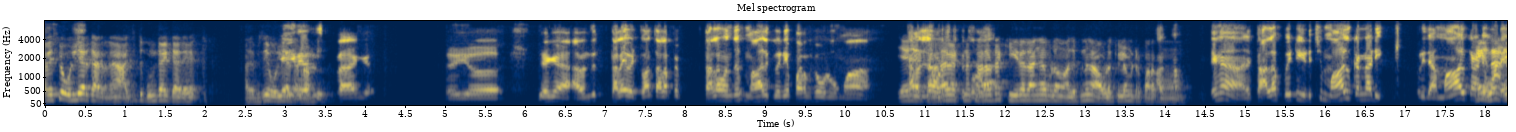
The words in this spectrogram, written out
வயசுல ஒல்லியா இருக்காருங்க. அஜித் குண்டாயிட்டாரு அது விஜய் ஒல்லியா ஐயோ. ஏங்க வந்து தலை வெட்டுவான் தலை தலை வந்து மாலுக்கு வெளியே பறந்து விழுவுமா? ஏங்க தலை வெட்டினா. தலை வெட்டினா கீழே தாங்க விழும் அது எப்படிங்க அவ்வளவு கிலோமீட்டர் பறக்கும்? ஏங்க தலை போயிட்டு இடிச்சு மால் கண்ணாடி. புரியுதா? மால் கண்ணாடி.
